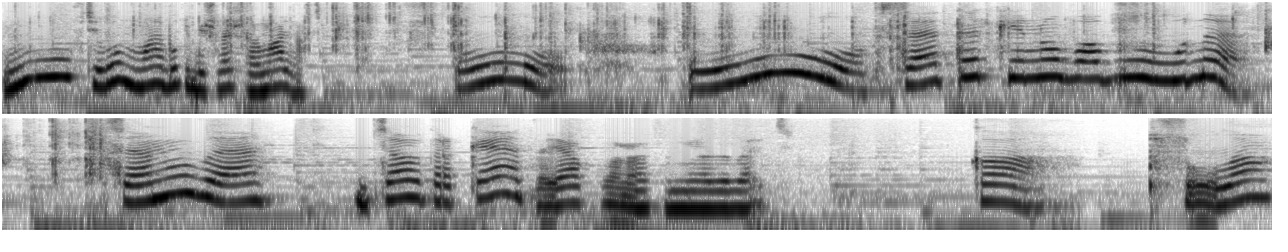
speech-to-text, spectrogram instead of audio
Ну, в цілому має бути більш-менш нормально. Стоп. О, все-таки нова буде. Це нове. Ця от ракета, як вона там називається? Капсула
